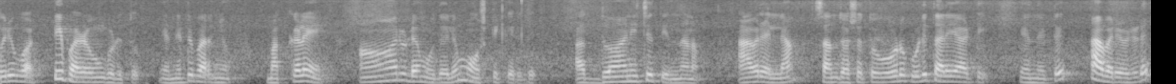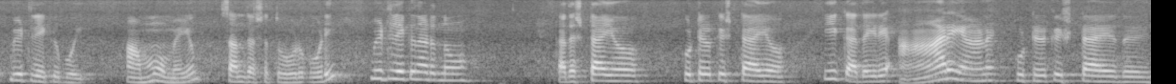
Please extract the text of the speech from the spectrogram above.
ഒരു വട്ടിപ്പഴവും കൊടുത്തു. എന്നിട്ട് പറഞ്ഞു മക്കളെ ആരുടെ മുതലും മോഷ്ടിക്കരുത്. അധ്വാനിച്ച് തിന്നണം. അവരെല്ലാം സന്തോഷത്തോടു കൂടി തലയാട്ടി. എന്നിട്ട് അവരവരുടെ വീട്ടിലേക്ക് പോയി. അമ്മൂമ്മയും സന്തോഷത്തോടു കൂടി വീട്ടിലേക്ക് നടന്നു. കഥ ഇഷ്ടമായോ കുട്ടികൾക്ക് ഇഷ്ടമായോ ഈ കഥയിൽ ആരെയാണ് കുട്ടികൾക്ക് ഇഷ്ടമായത്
